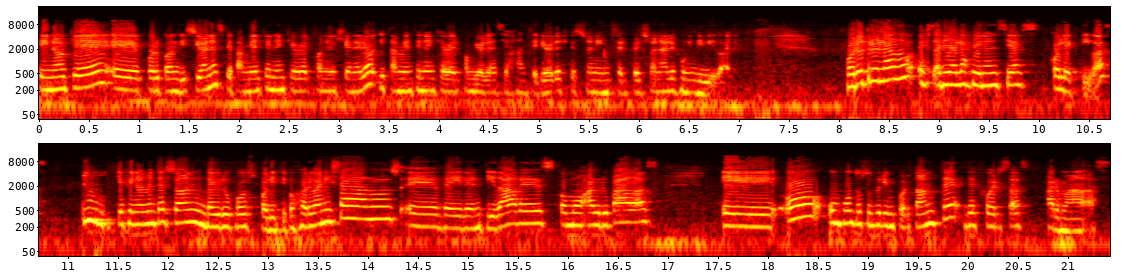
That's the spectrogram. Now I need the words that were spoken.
sino que eh, por condiciones que también tienen que ver con el género y también tienen que ver con violencias anteriores que son interpersonales o individuales. Por otro lado, estarían las violencias colectivas, que finalmente son de grupos políticos organizados, eh, de identidades como agrupadas, eh, o un punto súper importante de fuerzas armadas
